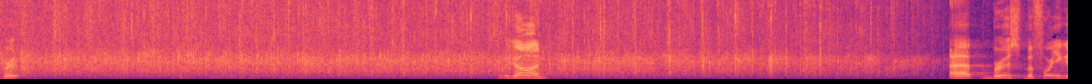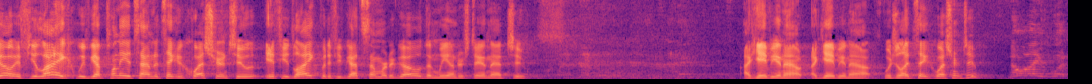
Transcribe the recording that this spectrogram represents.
Bruce. Where we going? Uh, Bruce, before you go, if you like, we've got plenty of time to take a question or two if you'd like, but if you've got somewhere to go, then we understand that too. I gave you an out. I gave you an out. Would you like to take a question or two? No, I wouldn't,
